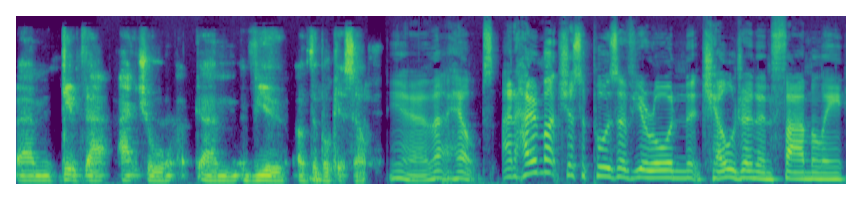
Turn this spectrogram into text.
um, give that actual um, view of the book itself. Yeah, that helps. And how much, I suppose, of your own children and family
